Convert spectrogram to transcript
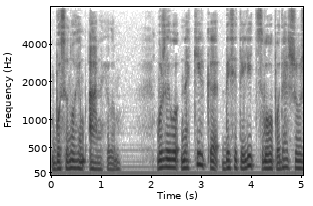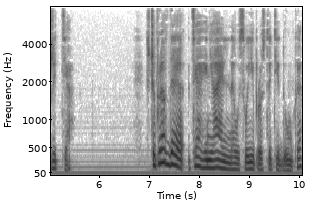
босоногим ангелом, можливо, на кілька десятиліть свого подальшого життя. Щоправда, ця геніальна у своїй простоті думка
